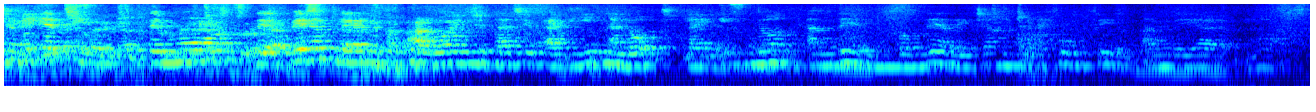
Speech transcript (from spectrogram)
intermediate team, the more, the better players are going to touch it again a lot. Like it's not, and then from there they jump to field and they lost.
